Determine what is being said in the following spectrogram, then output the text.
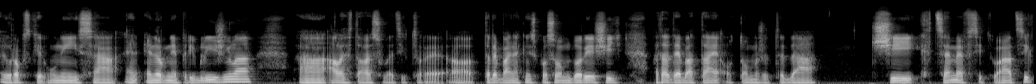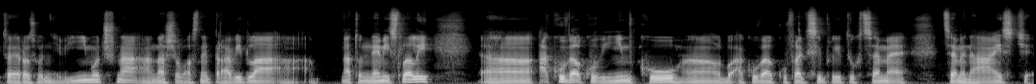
Európskej únii sa enormne priblížila, ale stále sú veci, ktoré treba nejakým spôsobom doriešiť. A tá debata je o tom, že teda či chceme v situácii, ktorá je rozhodne výnimočná a naše vlastné pravidlá a na to nemysleli, akú veľkú výnimku alebo akú veľkú flexibilitu chceme, chceme nájsť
